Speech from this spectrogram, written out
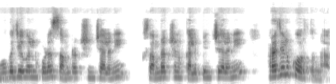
మూగజీవాలను కూడా సంరక్షించాలని సంరక్షణ కల్పించాలని ప్రజలు కోరుతున్నారు.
